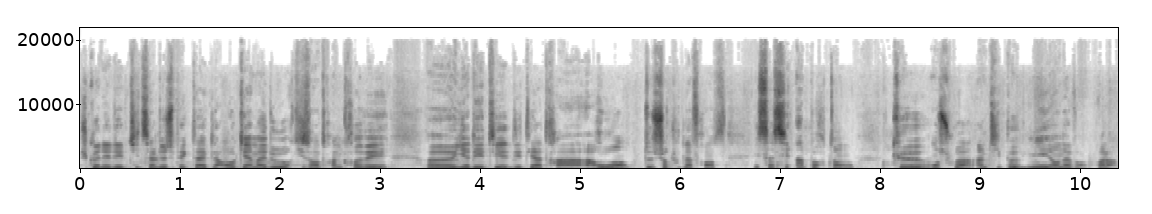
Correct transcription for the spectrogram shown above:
Je connais des petites salles de spectacle à Rocamadour qui sont en train de crever. Euh, Il y a des, thé- des théâtres à, Rouen, sur toute la France. Et ça, c'est important qu'on soit un petit peu mis en avant. Voilà.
